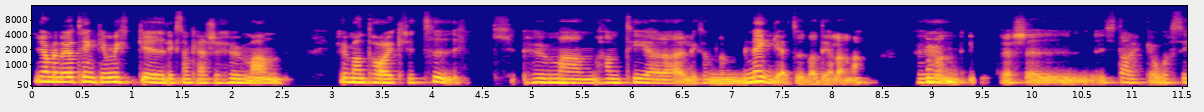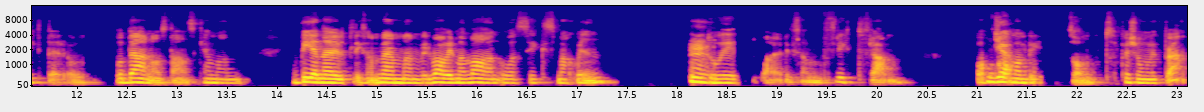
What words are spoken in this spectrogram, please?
Ja, men och jag tänker mycket i liksom kanske hur man, hur man tar kritik, hur man hanterar liksom de negativa delarna, hur Mm. man yttrar sig i starka åsikter och, och där någonstans kan man bena ut liksom vem man vill vara. Vill man vara en åsiktsmaskin, Mm. då är det bara liksom fritt fram. Och Ja. om man blir ett sånt personligt brand,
